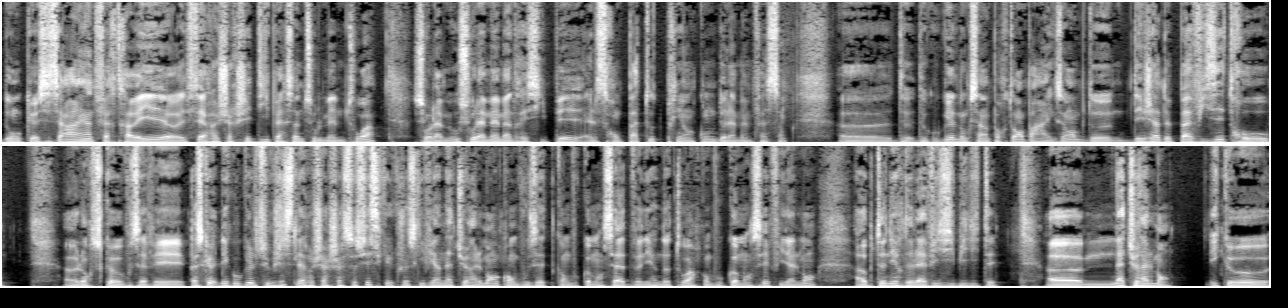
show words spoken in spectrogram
Donc, euh, ça sert à rien de faire travailler, faire rechercher 10 personnes sous le même toit, sur la, ou sous la même adresse IP. Elles seront pas toutes prises en compte de la même façon de, de Google. Donc, c'est important, par exemple, de déjà de pas viser trop haut. Euh, lorsque vous avez parce que les Google Suggest les recherches associées c'est quelque chose qui vient naturellement quand vous êtes quand vous commencez à devenir notoire quand vous commencez finalement à obtenir de la visibilité euh, naturellement et que euh,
